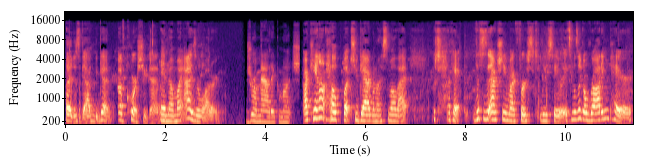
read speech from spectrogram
I just gagged again, Of course you did. and now my eyes are watering. Dramatic much. I cannot help but to gag when I smell that. Which, okay, this is actually my first least favorite. It smells like a rotting pear,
